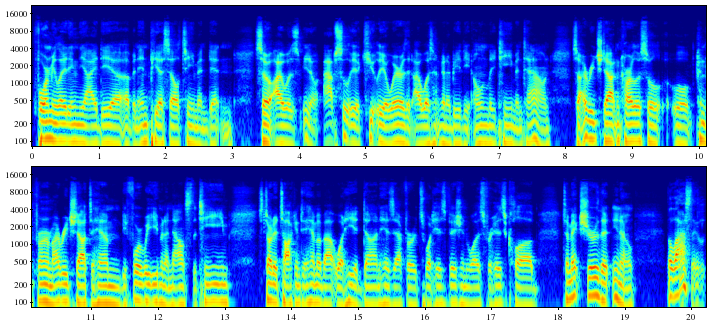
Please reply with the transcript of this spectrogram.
formulating the idea of an NPSL team in Denton. So I was, you know, absolutely acutely aware that I wasn't going to be the only team in town. So I reached out, and Carlos will, will confirm. I reached out to him before we even announced the team. Started talking to him about what he had done, his efforts, what his vision was for his club, to make sure that you know the last thing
